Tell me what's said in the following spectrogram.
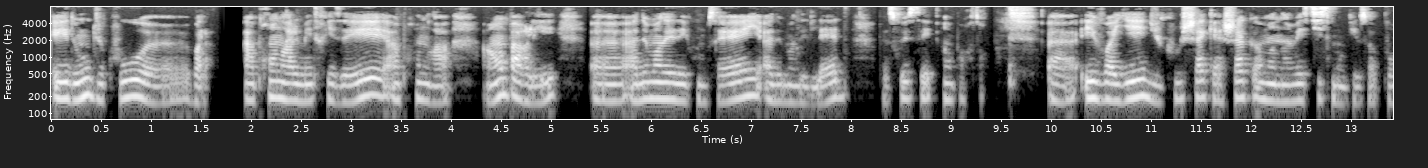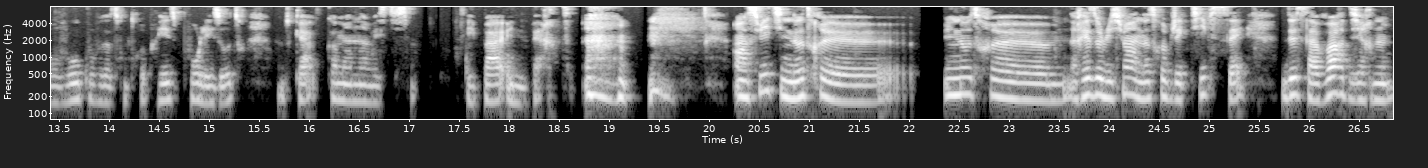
et donc du coup, voilà, apprendre à le maîtriser, apprendre à, en parler, euh, à demander des conseils, à demander de l'aide, parce que c'est important. Euh, et voyez du coup chaque achat comme un investissement, qu'il soit pour vous, pour votre entreprise, pour les autres, en tout cas comme un investissement et pas une perte. Ensuite, une autre, euh, une autre résolution, un autre objectif, c'est de savoir dire non.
